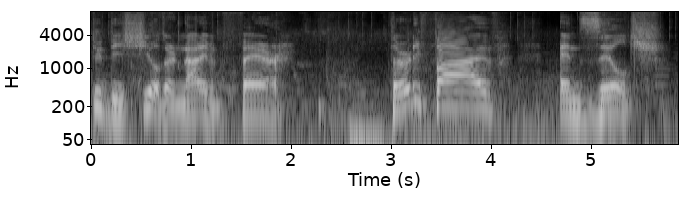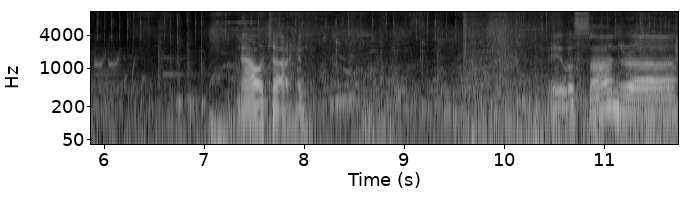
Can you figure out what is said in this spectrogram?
Dude, these shields are not even fair. 35 and zilch. Now we're talking. Hey, Lissandra.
